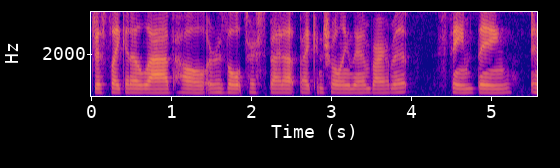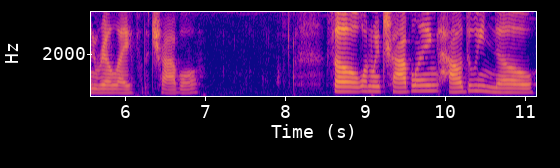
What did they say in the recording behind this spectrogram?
Just like in a lab, how results are sped up by controlling the environment, same thing in real life with travel. So, when we're traveling, how do we know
